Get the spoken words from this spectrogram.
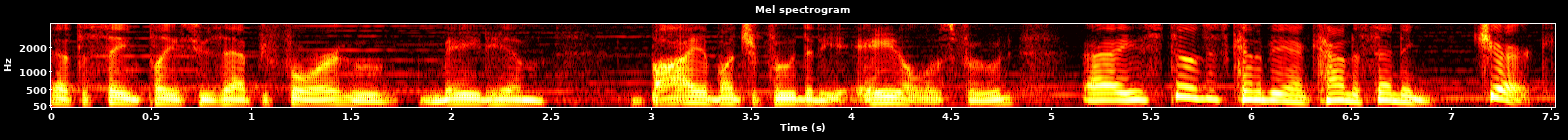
at the same place he was at before, who made him buy a bunch of food that he ate all his food, uh, he's still just kind of being a condescending jerk.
